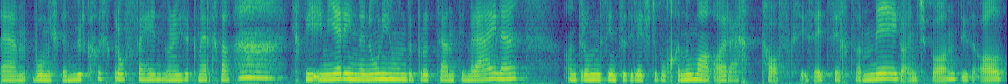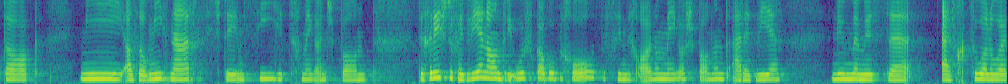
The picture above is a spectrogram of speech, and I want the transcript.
ähm, die mich dann wirklich getroffen haben, wo ich so gemerkt habe, ich bin in mir innen noch nicht 100% im Reinen. Und darum sind so die letzten Wochen nur mal auch recht tough gewesen. Es hat sich zwar mega entspannt, unser Alltag, mein, also mein Nervensystem, sie hat sich mega entspannt. Der Christoph hat wie eine andere Aufgabe bekommen, das finde ich auch noch mega spannend. Er hat wie nicht mehr müssen einfach zuschauen,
